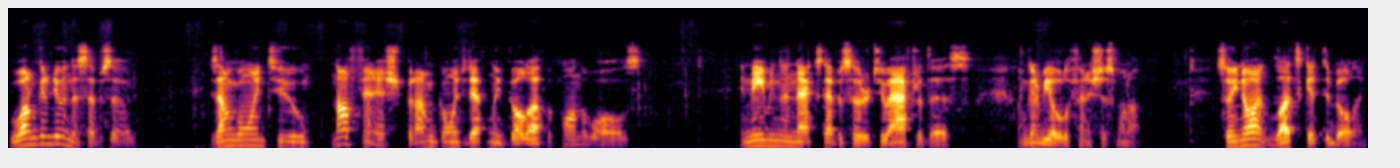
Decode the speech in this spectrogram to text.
What I'm gonna do in this episode is I'm going to not finish, but I'm going to definitely build up upon the walls. And maybe in the next episode or two after this, I'm gonna be able to finish this one up. So you know what? Let's get to building.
